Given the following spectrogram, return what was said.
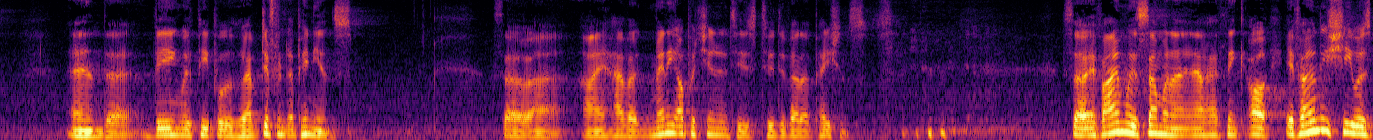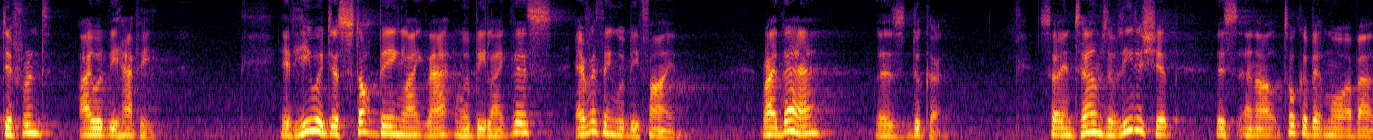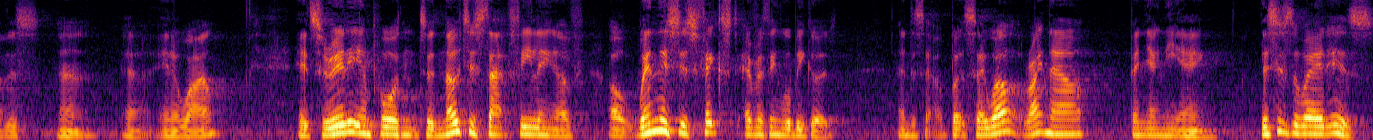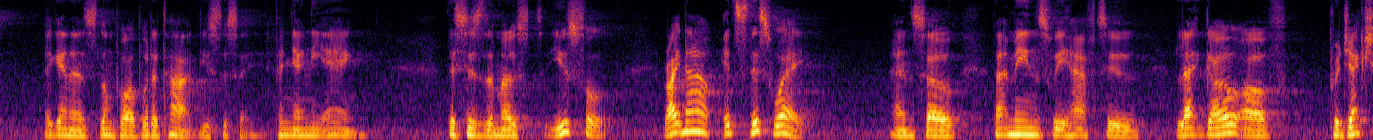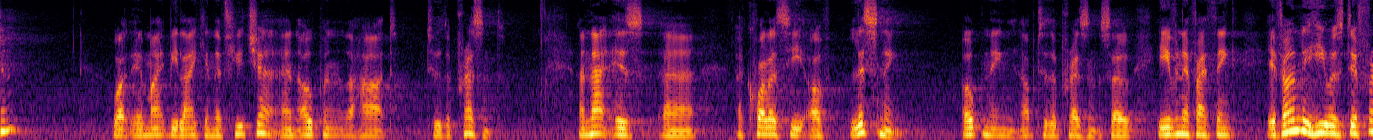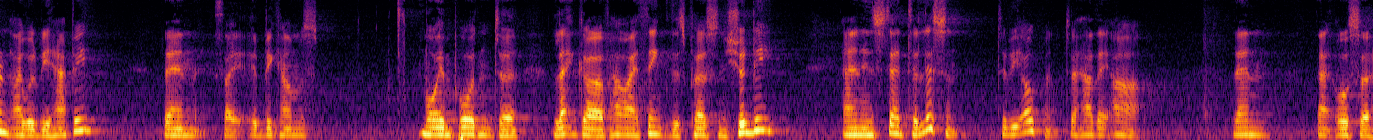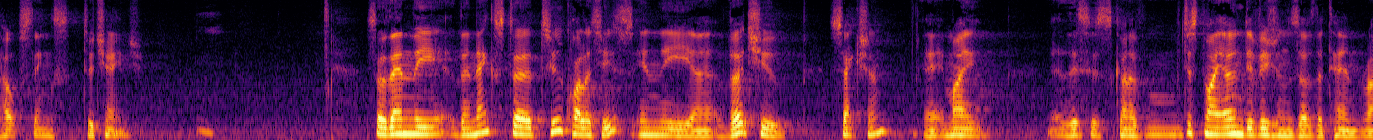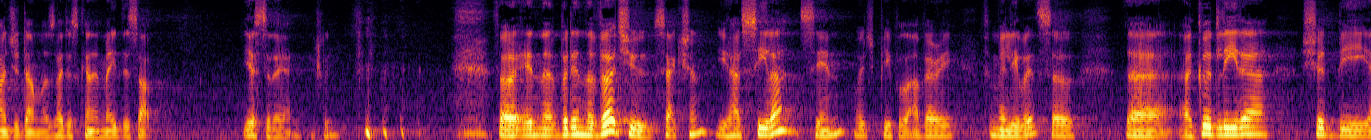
and uh, being with people who have different opinions. So uh, I have a, many opportunities to develop patience. so if I'm with someone and I think, oh, if only she was different, I would be happy. If he would just stop being like that and would be like this, everything would be fine. Right there, there's dukkha. So, in terms of leadership, this, and I'll talk a bit more about this uh, uh, in a while, it's really important to notice that feeling of, oh, when this is fixed, everything will be good. And to say, but say, well, right now, Penyang Ni Eng. This is the way it is. Again, as Lumpur Buddha Tat used to say, Penyang Ni Eng. This is the most useful. Right now, it's this way. And so that means we have to let go of projection, what it might be like in the future, and open the heart to the present. And that is uh, a quality of listening, opening up to the present. So even if I think, if only he was different, I would be happy, then like it becomes more important to let go of how I think this person should be, and instead to listen, to be open to how they are. Then that also helps things to change. So then the, the next uh, two qualities in the uh, virtue section, uh, my, this is kind of just my own divisions of the ten Rajadhammas. I just kind of made this up yesterday, actually. so in the, but in the virtue section, you have sila, sin, which people are very familiar with. So the, a good leader should be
